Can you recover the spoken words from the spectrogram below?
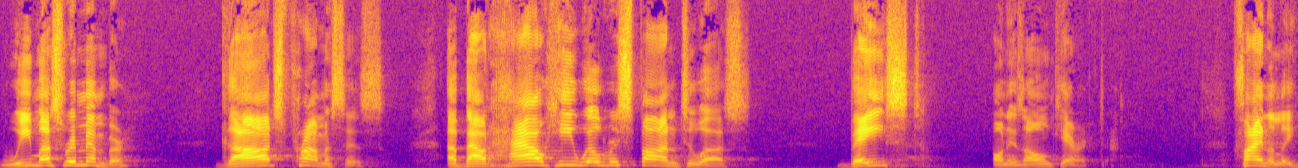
We must remember God's promises about how he will respond to us based on his own character. Finally,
